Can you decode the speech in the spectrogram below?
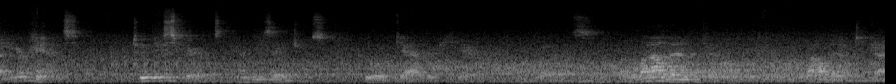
out your hands to these spirits and these angels who are gathered here with us. Allow them to, allow them to guide.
